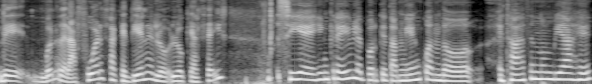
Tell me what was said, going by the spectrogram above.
de, bueno, de la fuerza que tiene lo, que hacéis. Sí, es increíble porque también cuando estás haciendo un viaje,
